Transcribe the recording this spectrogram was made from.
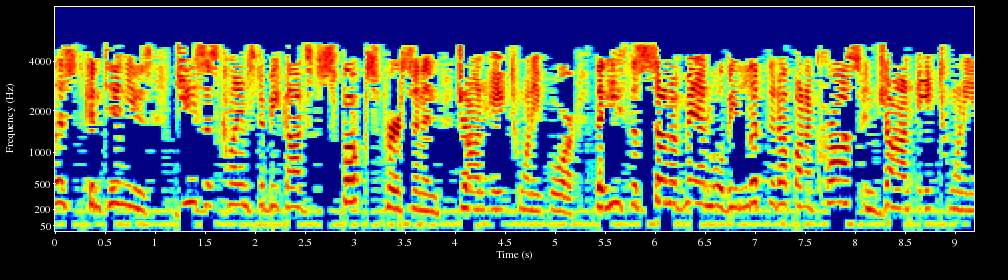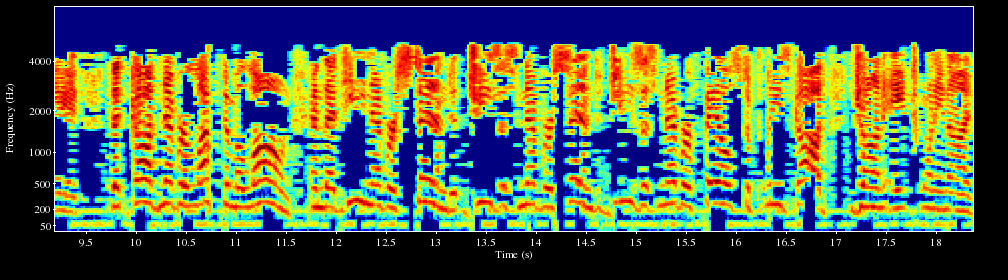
list continues. Jesus claims to be God's spokesperson in John 8:24, that he's the son of man who will be lifted up on a cross in John 8:28, that God never left him alone and that he never sinned. Jesus never sinned. Jesus never fails to please God. John 8:29.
